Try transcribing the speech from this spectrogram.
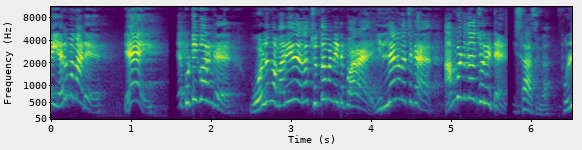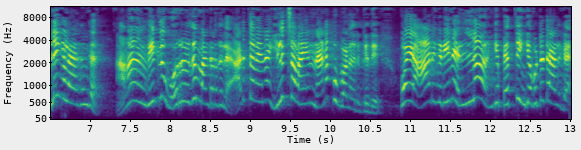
ஏ எரும மாடு. ஏய் குரங்கு ஒழுங்க மரியாதை எல்லாம் சுத்தம் பண்ணிட்டு போற. இல்லன்னு வச்சுக்க அம்புட்டு தான் சொல்லிட்டேன். விசாசுங்க பிள்ளைங்களா அதுங்க அவன் வீட்டுல ஒரு இதுவும் பண்றது இல்ல அடுத்த வேணா இழிச்ச வயன் நினப்பு போல இருக்குது. போய் ஆடுங்கடின்னு எல்லாம் இங்க பெத்து இங்க விட்டுட்டாளுங்க.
